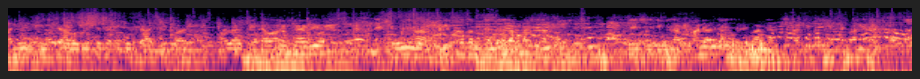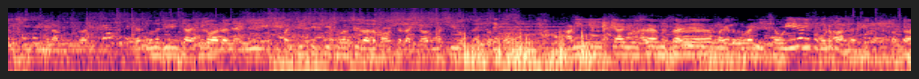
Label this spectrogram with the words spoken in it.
आणि तुमच्या भविष्यासाठी तुमचा आशीर्वाद मला भेटावा. पूर्वी मी प्रथम चंद्रकांत जय श्री या दोन देवीच्या आशीर्वादाने मी पंचवीस ते तीस वर्ष झालं भावच्या जागेवर मच्छी व्यवसाय करतो. आणि त्या व्यवसायानुसार माझ्या पोराची इच्छा होती की एक बांधायची. स्वतः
